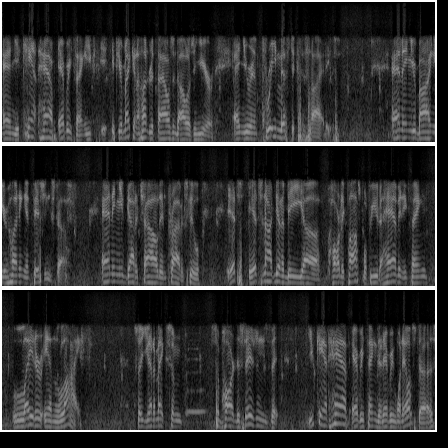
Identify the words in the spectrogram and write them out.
and you can't have everything. You, if you're making a hundred thousand dollars a year, and you're in three mystic societies, and then you're buying your hunting and fishing stuff, and then you've got a child in private school, it's it's not going to be uh, hardly possible for you to have anything later in life. So you got to make some some hard decisions that you can't have everything that everyone else does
